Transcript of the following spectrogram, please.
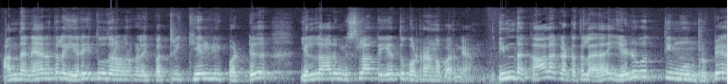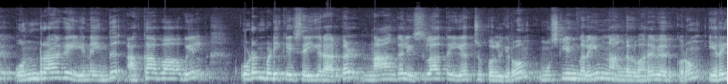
அந்த நேரத்தில் இறை தூதர் அவர்களை பற்றி கேள்விப்பட்டு எல்லாரும் இஸ்லாத்தை ஏற்றுக்கொள்கிறாங்க பாருங்கள் இந்த காலகட்டத்தில் எழுபத்தி மூன்று பேர் ஒன்றாக இணைந்து அக்காபாவில் உடன்படிக்கை செய்கிறார்கள். நாங்கள் இஸ்லாத்தை ஏற்றுக்கொள்கிறோம். முஸ்லிம்களையும் நாங்கள் வரவேற்கிறோம். இறை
